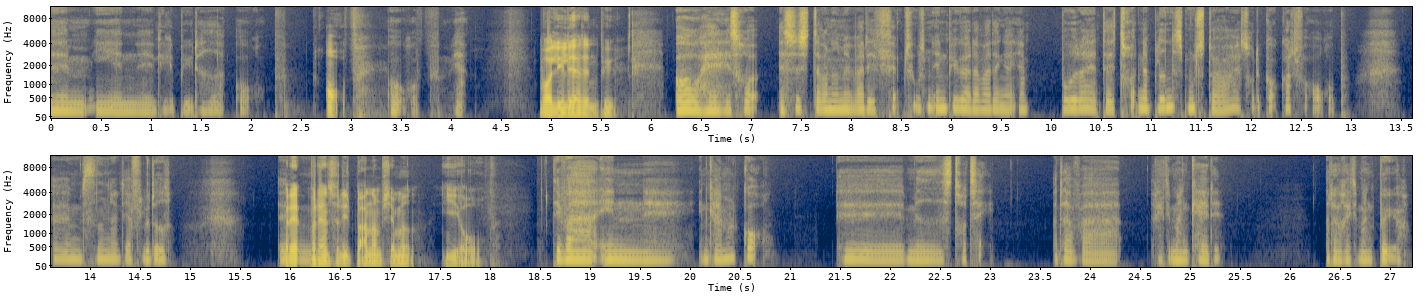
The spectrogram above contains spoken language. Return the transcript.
øh, i en øh, lille by, der hedder Aarup. Orp. Aarup, ja. Hvor lille er den by? Og jeg tror, jeg synes, der var noget med, var det 5.000 indbyggere, der var dengang jeg boede der. Jeg tror, den er blevet en smule større. Jeg tror, det går godt for Aarup, øh, siden at jeg flyttede. Hvordan, Øhm, hvordan så dit barndomshjem ud i Aarhus? Det var en, øh, en gammel gård øh, med stråtag, og der var rigtig mange katte, og der var rigtig mange bøger.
